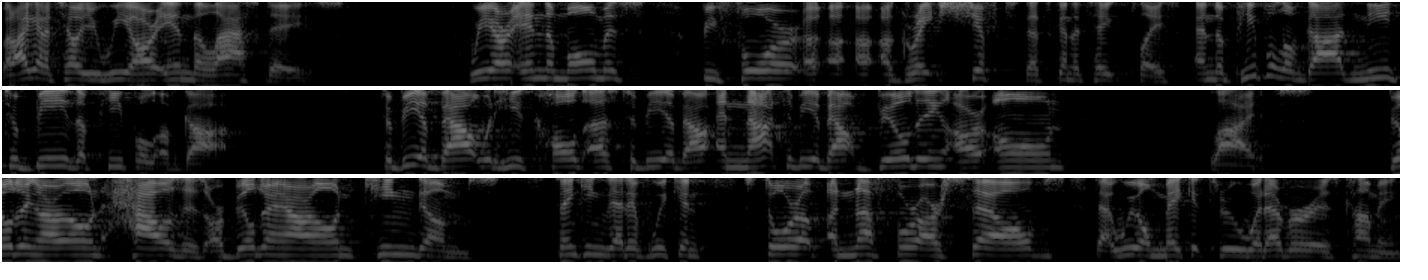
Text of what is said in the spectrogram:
but I got to tell you, we are in the last days. We are in the moments before a, a, a great shift that's going to take place. And the people of God need to be the people of God. To be about what He's called us to be about and not to be about building our own lives, building our own houses, or building our own kingdoms, thinking that if we can store up enough for ourselves, that we'll make it through whatever is coming.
